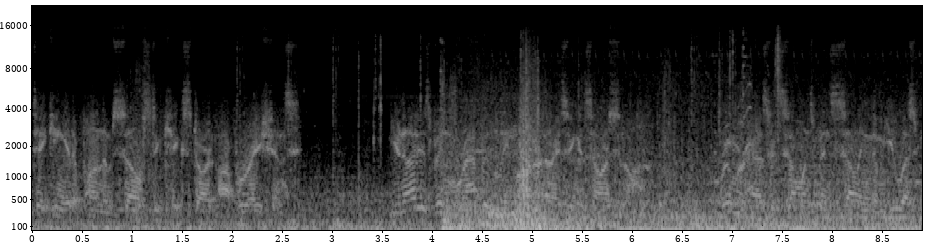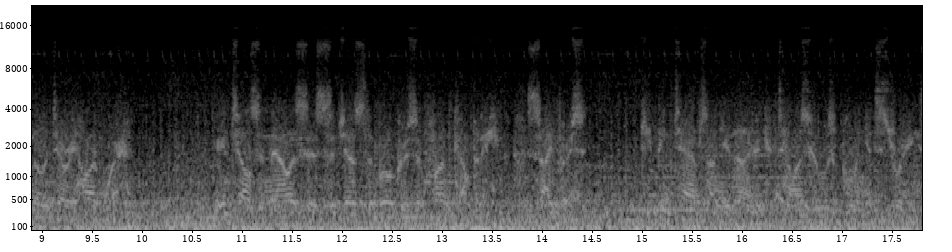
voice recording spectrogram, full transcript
taking it upon themselves to kickstart operations. UNITA's been rapidly modernizing its arsenal. Rumor has it someone's been selling them U.S. military hardware. Intel's analysis suggests the broker's a front company, Cipher's. Keeping tabs on UNITA can tell us who's pulling its strings.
